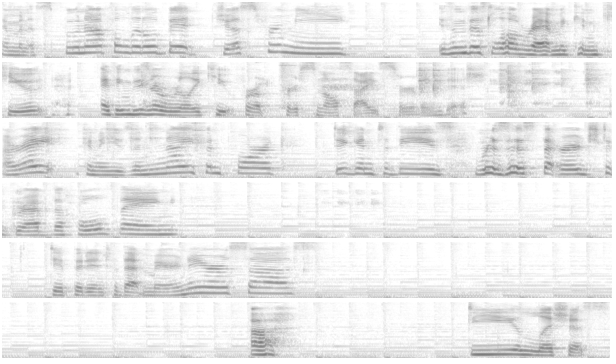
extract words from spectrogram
I'm gonna spoon off a little bit just for me. Isn't this little ramekin cute? I think these are really cute for a personal size serving dish. All right, gonna use a knife and fork, dig into these, resist the urge to grab the whole thing. Dip it into that marinara sauce. Ah, delicious.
